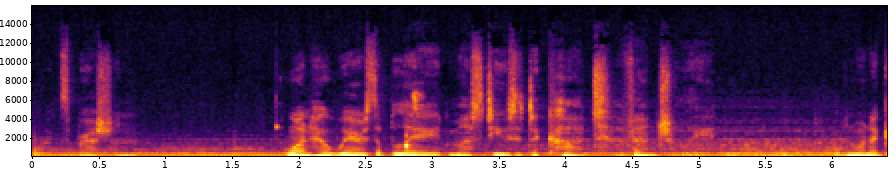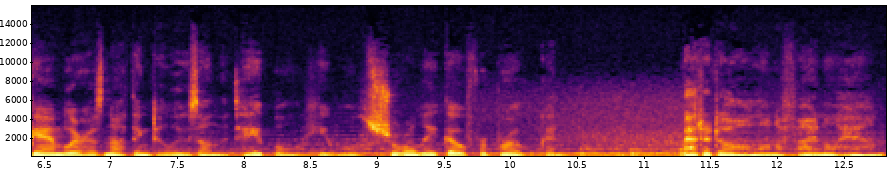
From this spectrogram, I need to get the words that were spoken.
expression. One who wears a blade must use it to cut eventually. And when a gambler has nothing to lose on the table, he will surely go for broke and bet it all on a final hand.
